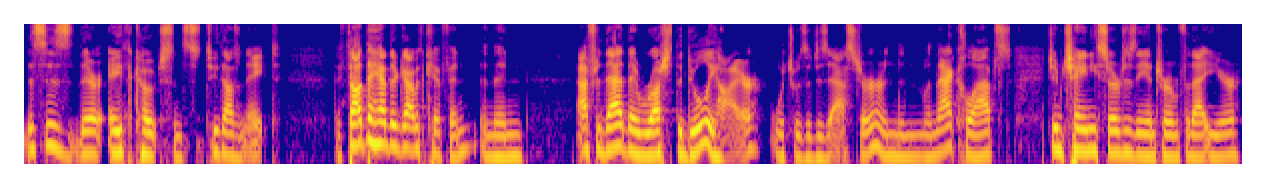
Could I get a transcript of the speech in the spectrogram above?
This is their eighth coach since 2008. They thought they had their guy with Kiffin, and then after that, they rushed the Dooley hire, which was a disaster. And then when that collapsed, Jim Chaney served as the interim for that year.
